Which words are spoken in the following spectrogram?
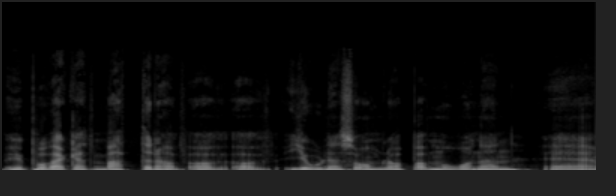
hur påverkas vatten av, av, av jordens omlopp, av månen? Eh,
